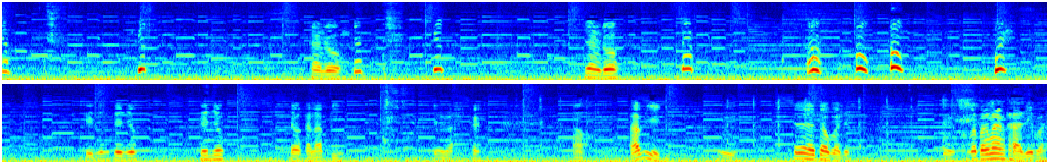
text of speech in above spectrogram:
ยับยับลองดูยับยับลองดูยับเอ้าเอ้าเอ้าเฮ้ยเต้นอยู่เต้นอยู่เต้นอยู่เดี๋ยวขารับอีกเห็นปะเอารับอีกอืมเออต่อไปดิเออก็ต้องนั่งถ่ายดิป่ะ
